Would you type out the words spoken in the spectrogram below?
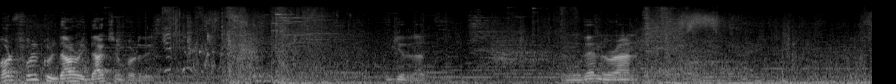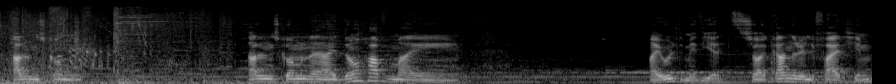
or full cooldown reduction for this. Get that. And then run. Talon is coming. Talon is coming and I don't have my my ultimate yet, so I can't really fight him.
